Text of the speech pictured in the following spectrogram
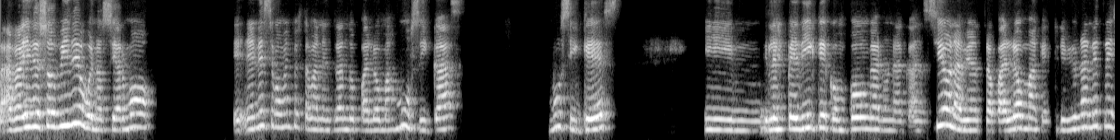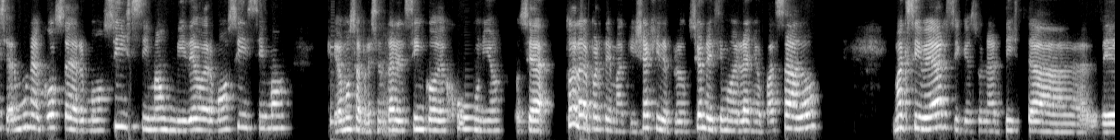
a raíz de esos videos, bueno, se armó, en ese momento estaban entrando palomas músicas, músiques, y les pedí que compongan una canción, había otra paloma que escribió una letra y se armó una cosa hermosísima, un video hermosísimo, que vamos a presentar el 5 de junio, o sea, toda la parte de maquillaje y de producción la hicimos el año pasado, Maxi Bearsi, que es un artista de,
